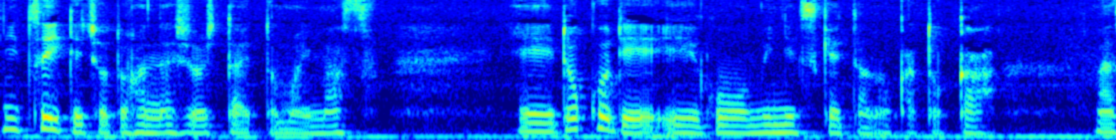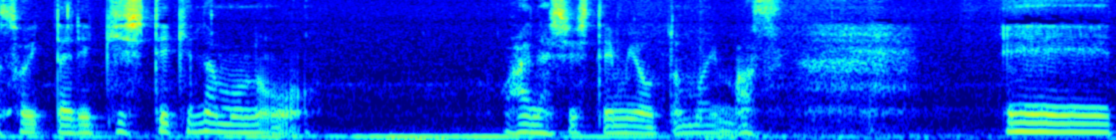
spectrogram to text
についてちょっと話をしたいと思います。えーどこで英語を身につけたのかとか、まあ、そういった歴史的なものをお話ししてみようと思います。えー、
